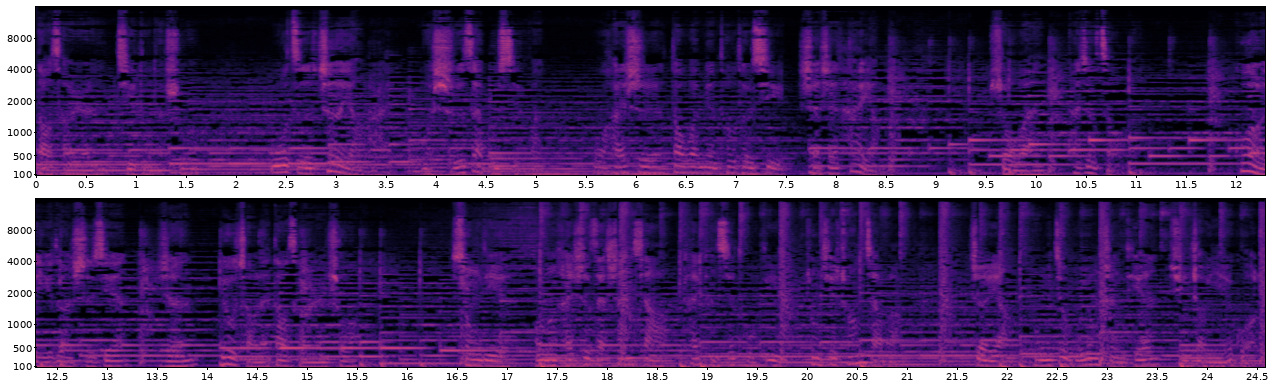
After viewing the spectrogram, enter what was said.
稻草人嫉妒地说。屋子这样矮，我实在不喜欢。还是到外面透透气、晒晒太阳吧。说完，他就走了。过了一段时间，人又找来稻草人说：“兄弟，我们还是在山下开垦些土地，种些庄稼吧。这样，我们就不用整天寻找野果了。”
